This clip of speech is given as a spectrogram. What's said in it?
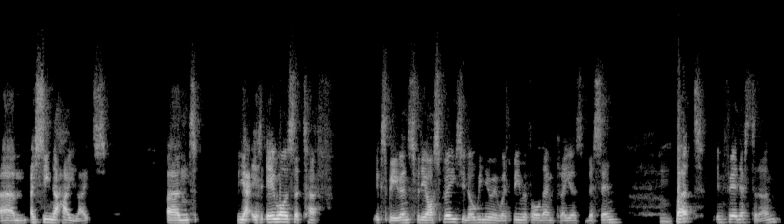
Um, I seen the highlights, and yeah, it, it was a tough experience for the Ospreys. You know, we knew it would be with all them players missing. Hmm. But in fairness to them,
